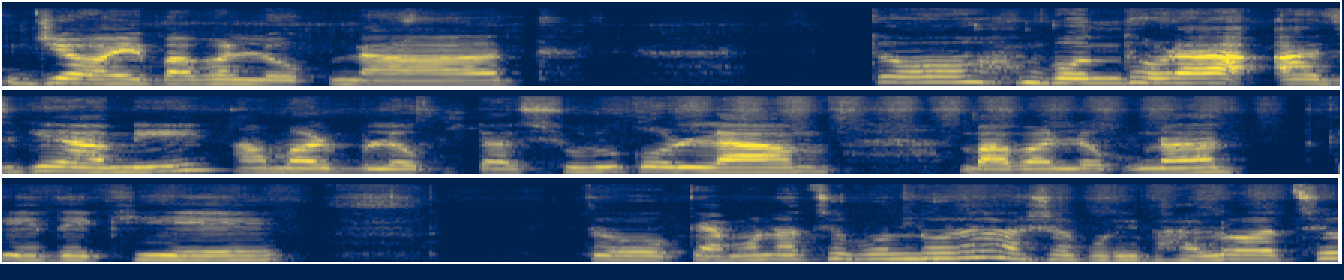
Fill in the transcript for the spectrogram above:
জয় বাবা লোকনাথ। তো বন্ধুরা, আজকে আমি আমার ব্লগটা শুরু করলাম বাবা লোকনাথকে দেখিয়ে। তো কেমন আছো বন্ধুরা? আশা করি ভালো আছো।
